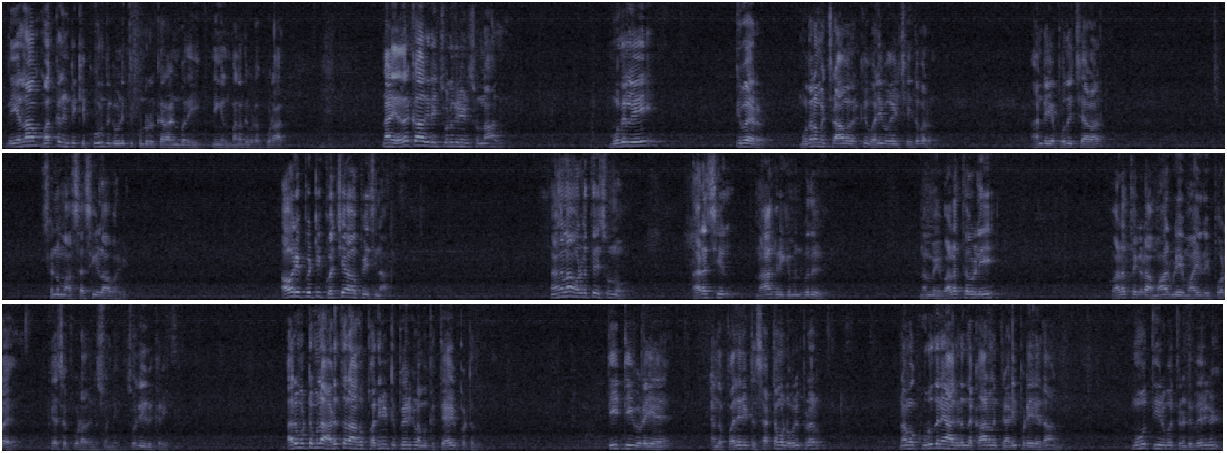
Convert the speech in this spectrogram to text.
இதையெல்லாம் மக்கள் இன்றைக்கு கூர்ந்து கவனித்துக் கொண்டிருக்கிறார் என்பதை நீங்கள் மறந்துவிடக்கூடாது. நான் எதற்காக இதை சொல்கிறேன் சொன்னால் முதலே இவர் முதலமைச்சர் ஆவதற்கு வழிவகை செய்தவர் அன்றைய பொதுச் செயலாளர் சென்னம்மா சசிகலா அவர்கள். அவரை பற்றி கொச்சையாக பேசினார். நாங்களாம் அவரிடத்தில் சொன்னோம் அரசியல் நாகரிகம் என்பது நம்மை வளர்த்தவர்களே வளர்த்தகடா கடா மார்பிளியை போல பேசக்கூடாது என்று சொன்னேன் சொல்லியிருக்கிறேன். அது மட்டுமல்ல அடுத்ததாக பதினெட்டு பேருக்கு நமக்கு தேவைப்பட்டது. டிடிவியுடைய அந்த பதினெட்டு சட்டமன்ற உறுப்பினர் நமக்கு உறுதுணையாக இருந்த காரணத்தின் அடிப்படையிலே தான் நூற்றி இருபத்தி ரெண்டு பேர்கள்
